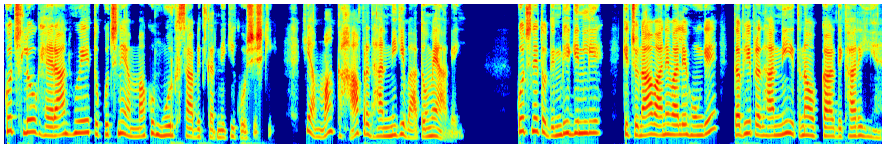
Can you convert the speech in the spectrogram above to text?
कुछ लोग हैरान हुए तो कुछ ने अम्मा को मूर्ख साबित करने की कोशिश की कि अम्मा कहाँ प्रधाननी की बातों में आ गई। कुछ ने तो दिन भी गिन लिए कि चुनाव आने वाले होंगे, तभी प्रधाननी इतना उपकार दिखा रही हैं।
